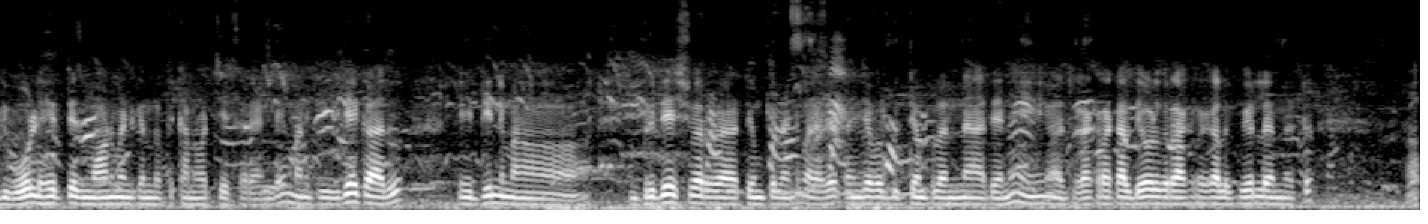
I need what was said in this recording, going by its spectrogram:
ఇది ఓల్డ్ హెరిటేజ్ మాన్యుమెంట్ కింద కన్వర్ట్ చేశారండి. మనకి ఇదే కాదు దీన్ని మనం బృదేశ్వర్ టెంపుల్ అంటే మరి అదే తంజావూర్ బిగ్ టెంపుల్ అన్న అదే అని రకరకాల దేవుడికి రకరకాల పేర్లు అన్నట్టు ఆ,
